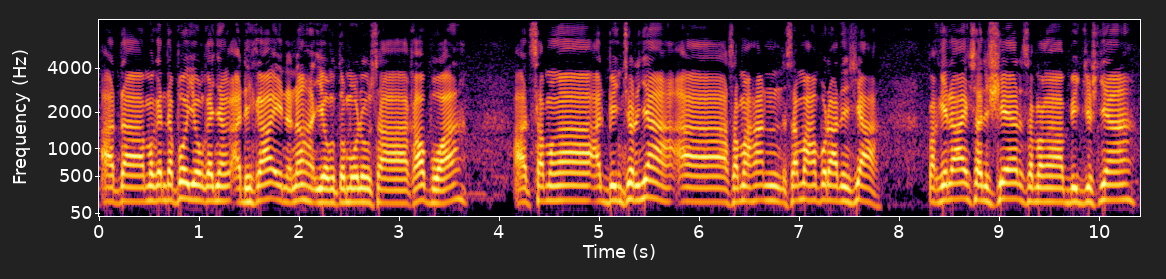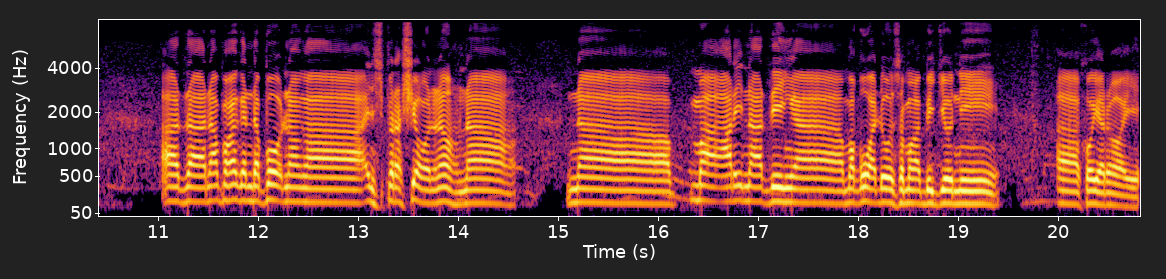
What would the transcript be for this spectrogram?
At ah, maganda po yung kanyang adhikain, ano, yung tumulong sa kapwa. At sa mga adventure niya, ah, samahan, samahan po natin siya. Paki-like and share sa mga videos niya. At ah, napakaganda po ng ah, inspirasyon ano, na na maaari nating ah, makuha doon sa mga video ni ah, Kuya Roy.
